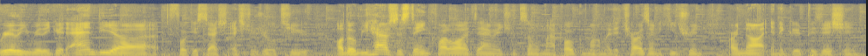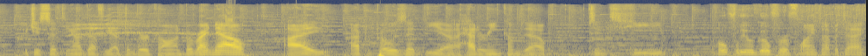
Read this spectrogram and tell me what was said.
really, really good. And the uh, Focus Sash Excadrill too. Although we have sustained quite a lot of damage from some of my Pokemon, like the Charizard and Heatran are not in a good position, which is something I'll definitely have to work on. But right now, I I propose that the uh, Hatterene comes out, since he hopefully will go for a flying type attack.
